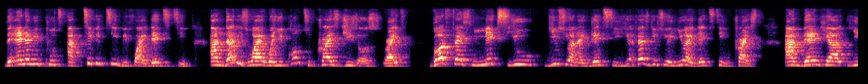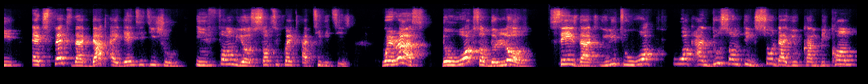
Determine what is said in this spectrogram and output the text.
The enemy puts activity before identity. And that is why when you come to Christ Jesus, right, God first makes you, gives you an identity. He first gives you a new identity in Christ. And then he, he expects that that identity should inform your subsequent activities. Whereas the works of the law says that you need to work, work and do something so that you can become,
